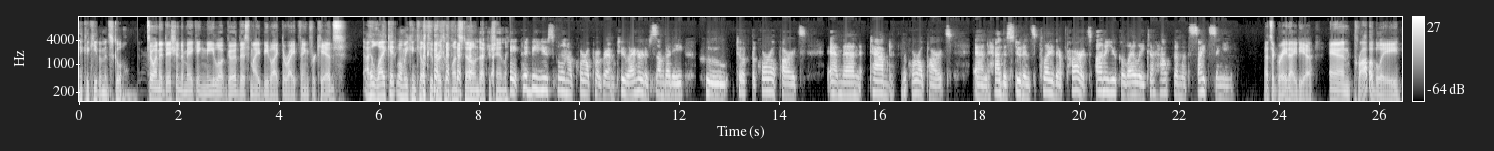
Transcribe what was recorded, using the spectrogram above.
and could keep them in school. So, in addition to making me look good, this might be like the right thing for kids. I like it when we can kill two birds with one stone, Dr. Shanley. It could be useful in a choral program too. I heard of somebody who took the choral parts and then tabbed the choral parts and had the students play their parts on a ukulele to help them with sight singing. That's a great idea. And probably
